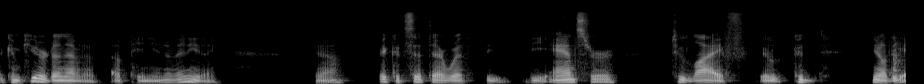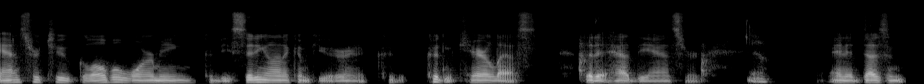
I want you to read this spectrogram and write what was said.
a computer doesn't have an opinion of anything. You know, it could sit there with the the answer to life. It could, you know, the answer to global warming could be sitting on a computer, and it could couldn't care less that it had the answer. Yeah. And it doesn't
